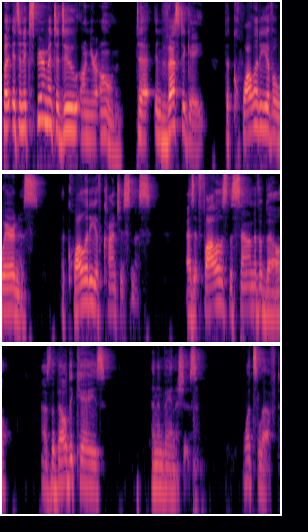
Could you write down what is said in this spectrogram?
but it's an experiment to do on your own to investigate the quality of awareness, the quality of consciousness as it follows the sound of a bell, as the bell decays and then vanishes. What's left?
